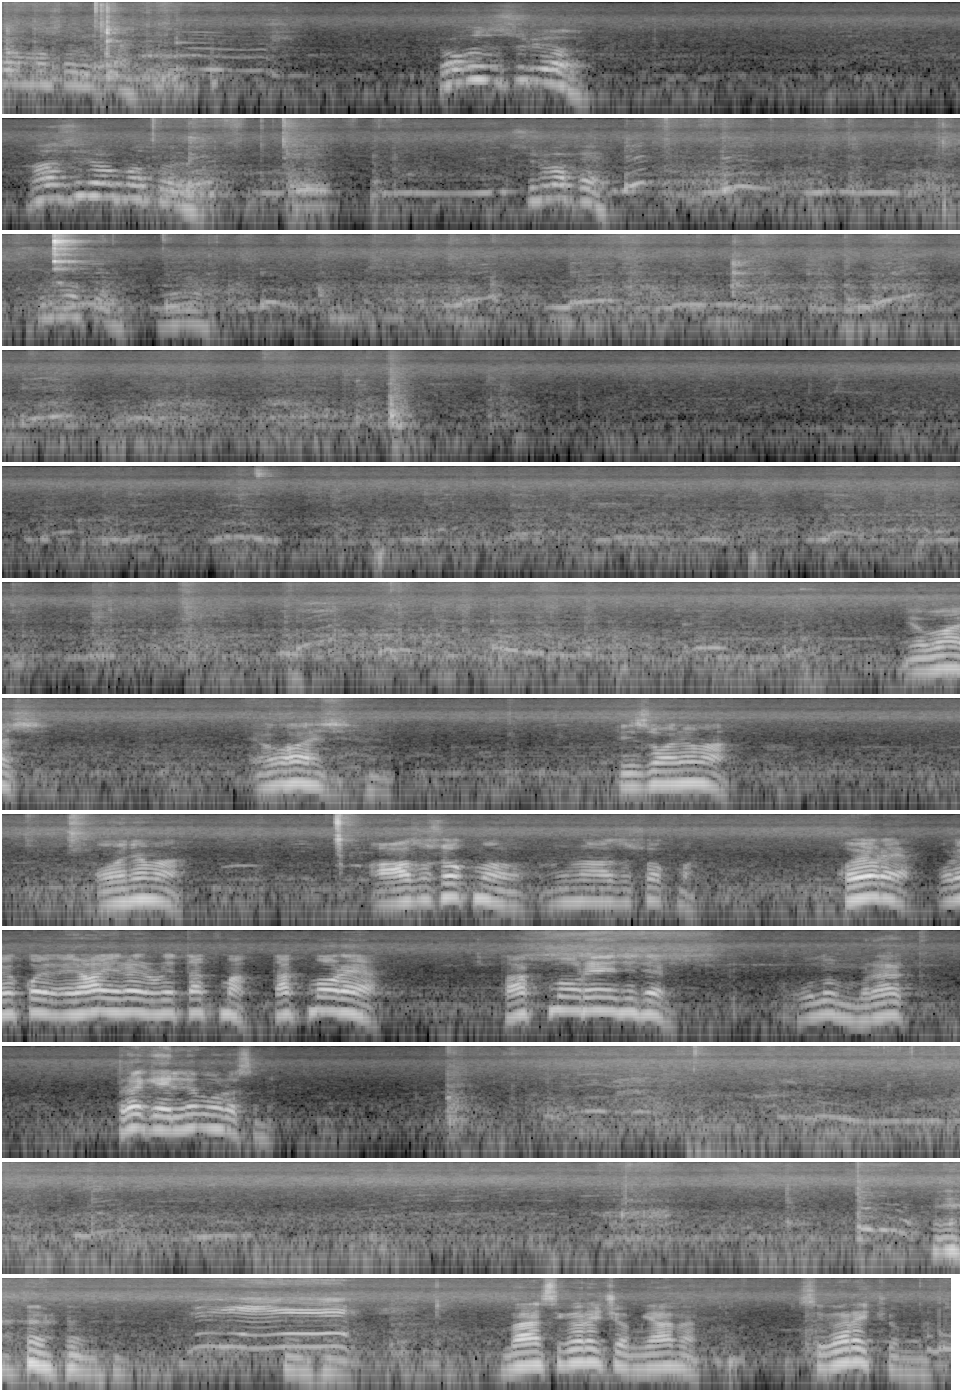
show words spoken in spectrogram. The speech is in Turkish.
sürüyorsun motoru sen? Çok hızlı sürüyorsun. Nasıl sürüyorsun motoru? Sür bakayım. Sür motoru. Ha. Yavaş. Yavaş. Biz oynama. Oynama. Ağzı sokma. Onun ağzı sokma. Koy oraya. Oraya koy. E, hayır hayır oraya takma. Takma oraya. Takma oraya dedim. Oğlum bırak. Bırak elleme orasını. Ben sigara içiyorum gelme. Sigara içiyorum ben.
